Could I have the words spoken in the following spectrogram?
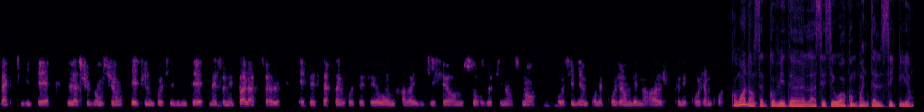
d'activité. De, de, la subvention est une possibilité, mais ce n'est pas la seule. Et c'est certain qu'au CCO, on travaille différentes sources de financement, mhm. aussi bien pour des projets en démarrage que des projets. Comment dans cette Covid, euh, la CCO accompagne-t-elle ses clients?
